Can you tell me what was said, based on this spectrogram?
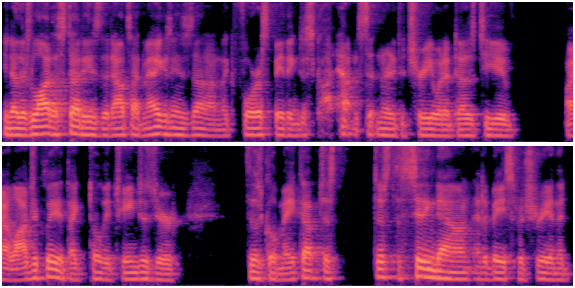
you know, there's a lot of studies that Outside Magazine has done on like forest bathing, just going out and sitting underneath the tree, what it does to you biologically. It like totally changes your physical makeup. Just just the sitting down at a base of a tree, and the,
